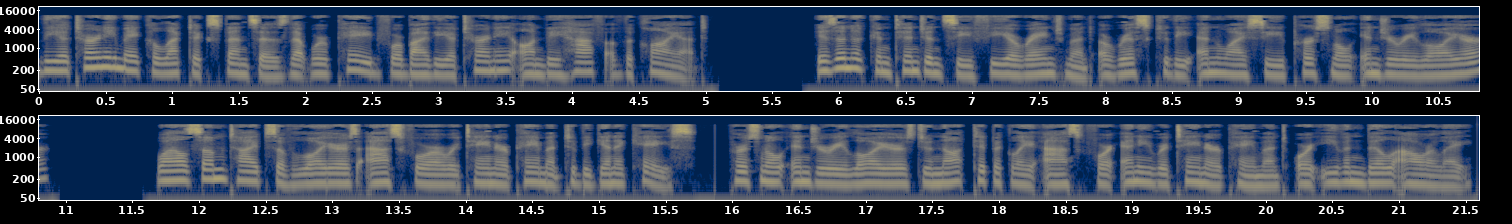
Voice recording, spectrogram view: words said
the attorney may collect expenses that were paid for by the attorney on behalf of the client. Isn't a contingency fee arrangement a risk to the NYC personal injury lawyer? While some types of lawyers ask for a retainer payment to begin a case, personal injury lawyers do not typically ask for any retainer payment or even bill hourly.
